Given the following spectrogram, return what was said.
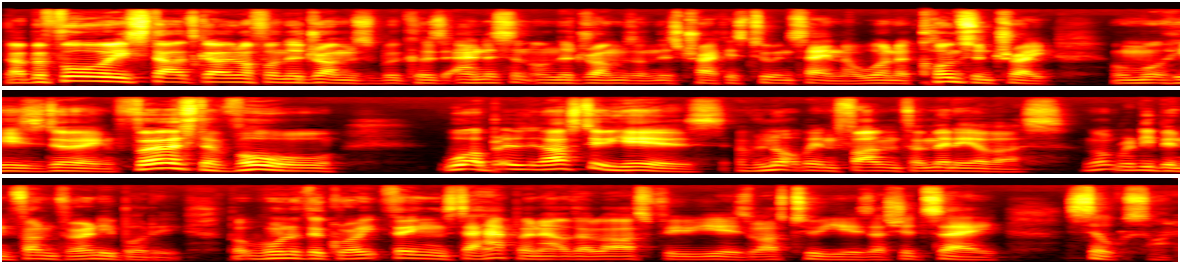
But before he starts going off on the drums, because Anderson on the drums on this track is too insane, I want to concentrate on what he's doing. First of all, what the last two years have not been fun for many of us. Not really been fun for anybody. But one of the great things to happen out of the last few years, last two years, I should say, Silk Sonic.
